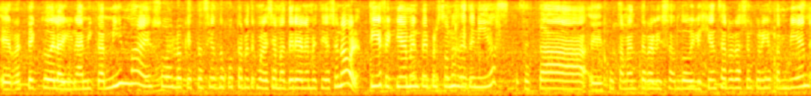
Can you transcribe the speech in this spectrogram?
eh, respecto de la dinámica misma, eso es lo que está haciendo justamente, como le decía, materia de la investigación ahora. Sí, efectivamente hay personas detenidas, se está eh, justamente realizando diligencia en relación con ellos también.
